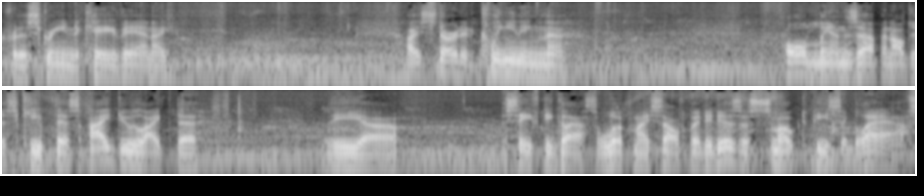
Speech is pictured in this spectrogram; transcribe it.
for the screen to cave in. I I started cleaning the old lens up and I'll just keep this. I do like the the uh, safety glass look myself, but it is a smoked piece of glass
